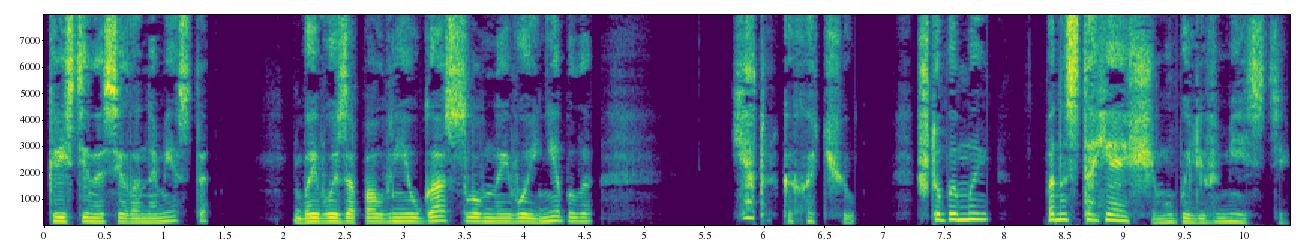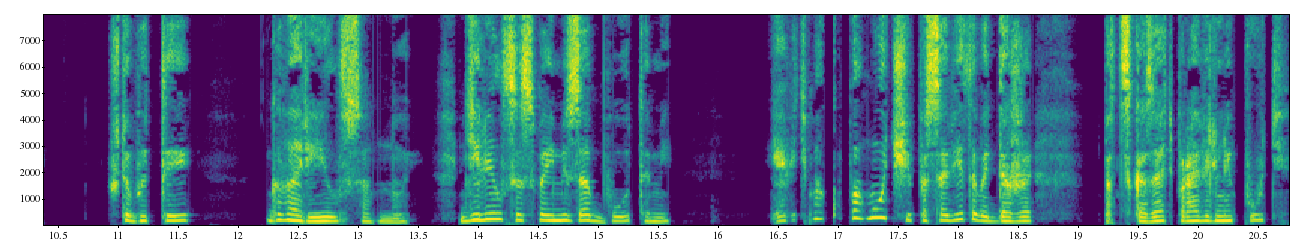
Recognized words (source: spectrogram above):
Кристина села на место. Боевой запал в ней угас, словно его и не было. Я только хочу, чтобы мы по-настоящему были вместе, чтобы ты говорил со мной, делился своими заботами. Я ведь могу помочь и посоветовать, даже подсказать правильный путь.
